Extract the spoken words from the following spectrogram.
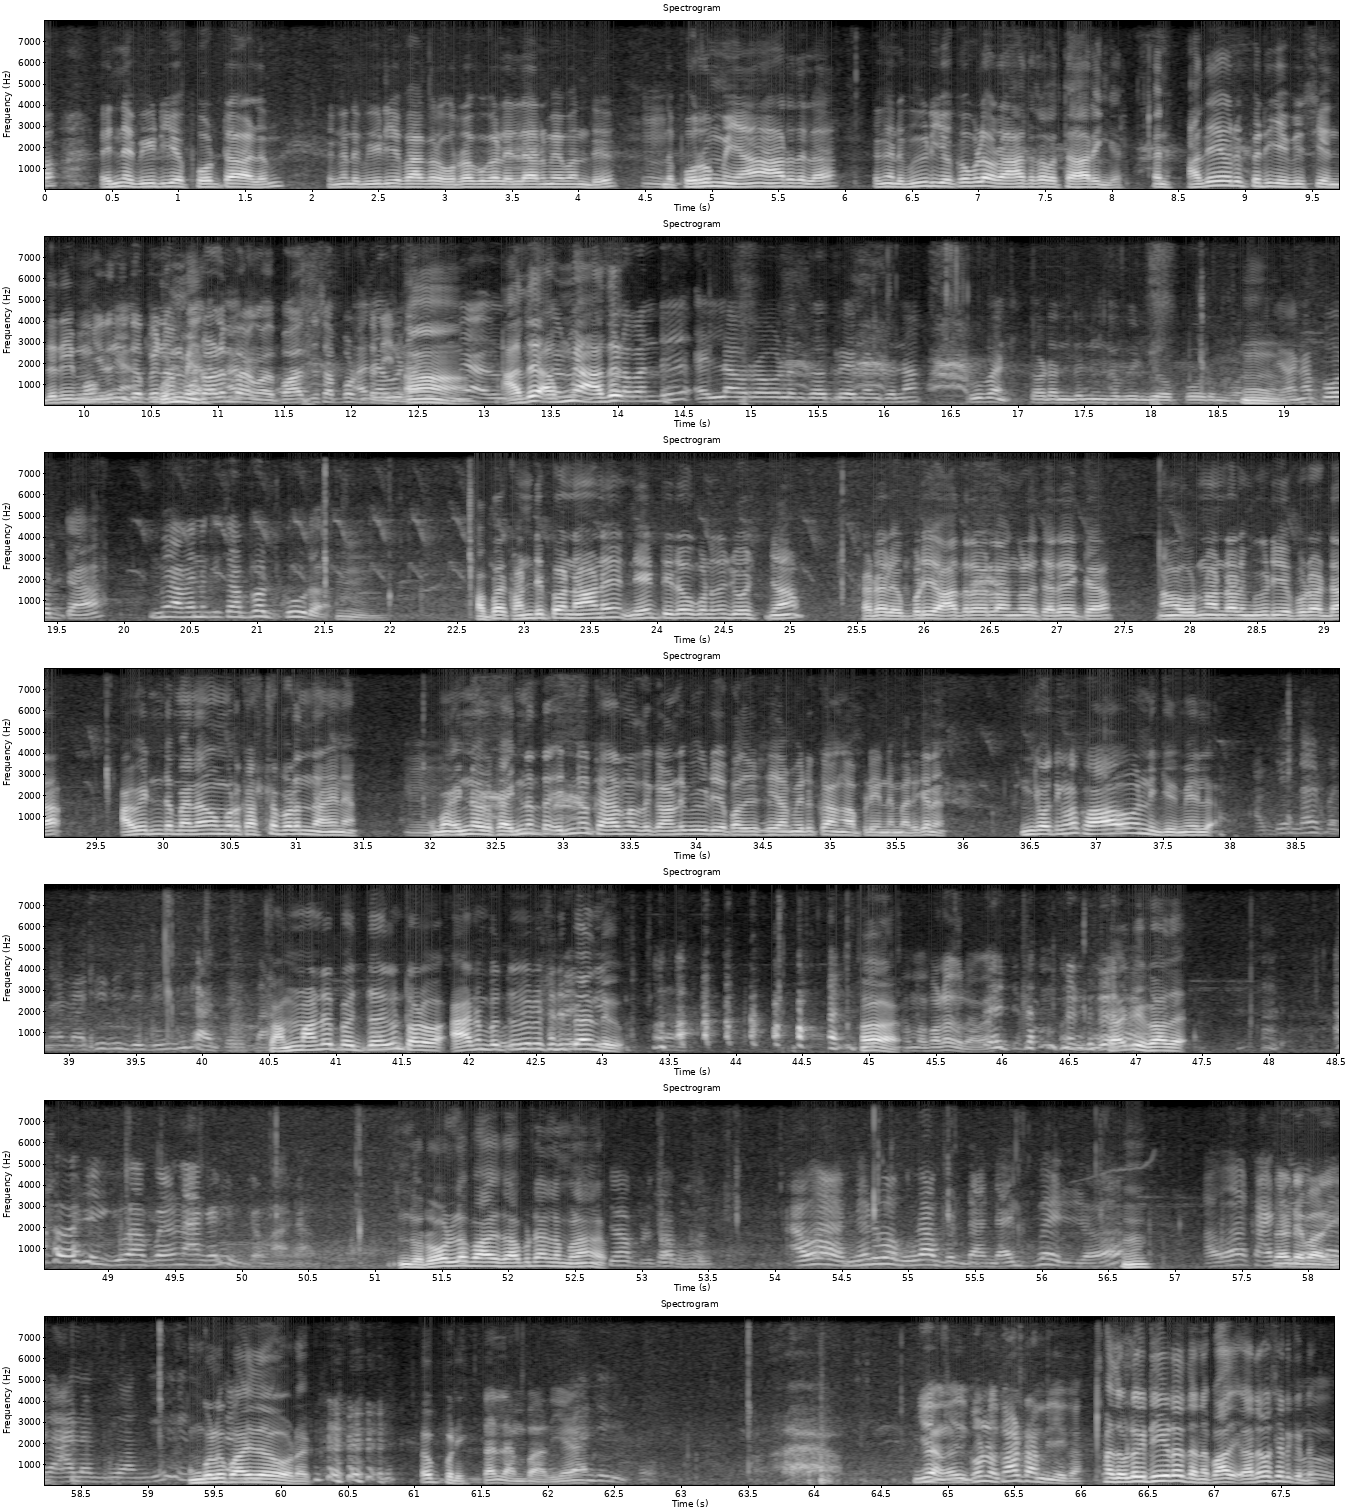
என்ன வீடியோ போட்டாலும் எங்கள்ட வீடியோ பார்க்குற உறவுகள் எல்லாருமே வந்து இந்த பொறுமையாக ஆறுதலாக எங்கள்ட வீடியோக்கு இவ்வளோ ஒரு ஆதரவை தாரீங்க. அதே ஒரு பெரிய விஷயம் தெரியுமா? ஆ அது உண்மை அது வந்து எல்லா உறவுகளும் கேட்குறேன்னு சொன்னா ரூபன் தொடர்ந்து நீங்க வீடியோ போடுங்க. ஆனா போட்டா இனிமே அவனுக்கு சப்போர்ட் கூட. அப்போ கண்டிப்பாக நானே நேற்று இரவு கொண்டு வந்து யோசித்தேன் கடவுள் எப்படி ஆதரவெல்லாம் எங்களை திரையக்க? நாங்கள் ஒரு நாண்டாலும் வீடியோ போடாட்டா? அவன் மேலும் ஒரு கஷ்டப்படும் தான் என்ன. இன்னொரு க- இன்னொரு இன்னொரு காரணத்துக்காண்டி வீடியோ பதிவு செய்யாமல் இருக்காங்க அப்படின்ற மாதிரி தானே. இங்கே பார்த்தீங்கன்னா காவம் நிற்கிது மேலே. அது என்ன இப்போ இத்தனைக்கும் தொலை ஆரம்பத்துல ஒரு சிரிப்பாக இருந்தது. ஆ. கதை இந்த ரோலில் பாதி சாப்பிட்டா இல்லை போனாங்க சாப்பிடு சாப்பிடு. அவ நெடுவ கூட அப்படித்தான் இப்ப இல்ல அவ. கடையில் வாங்கி உங்களுக்கு பாதி தேவையோட எப்படி? தள்ள அம்பாது ஏன்? தான் சிரிப்போம் ஏன் அது கொண்டு காட்டாம்பிலேக்கா அது உள்ளுக்கு டீ கடை தானே? பாதி அரை வருஷம் எடுக்கட்டேன்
